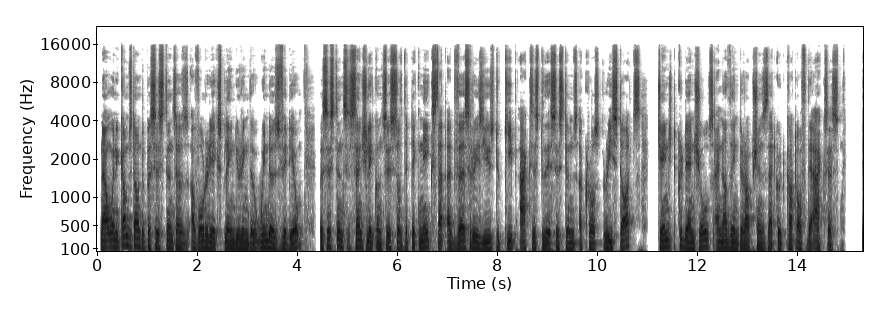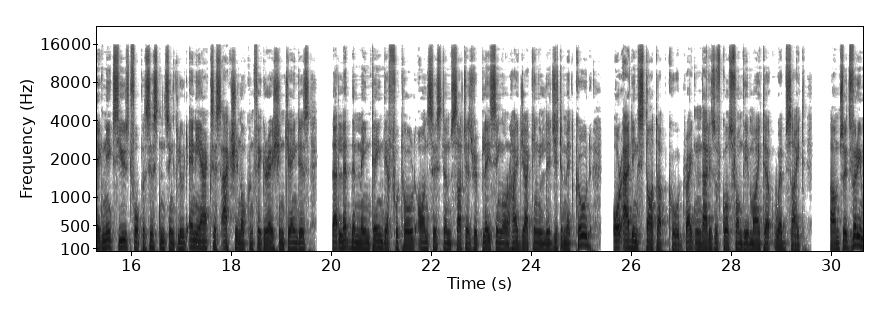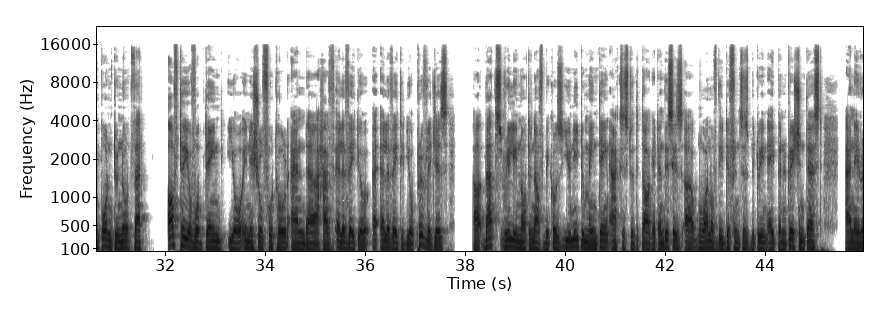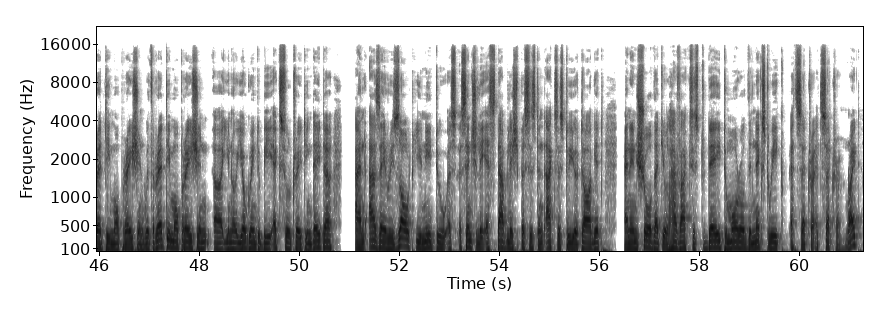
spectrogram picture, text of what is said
Now, when it comes down to persistence, as I've already explained during the Windows video, persistence essentially consists of the techniques that adversaries use to keep access to their systems across restarts, changed credentials, and other interruptions that could cut off their access. Techniques used for persistence include any access action or configuration changes that let them maintain their foothold on systems such as replacing or hijacking legitimate code or adding startup code, right? And that is of course from the MITRE website. Um, so it's very important to note that after you've obtained your initial foothold and uh, have elevate your, uh, elevated your privileges, uh, that's really not enough because you need to maintain access to the target. And this is uh, one of the differences between a penetration test and a red team operation. With a red team operation, uh, you know, you're going to be exfiltrating data. And as a result, you need to essentially establish persistent access to your target and ensure that you'll have access today, tomorrow, the next week, etc., etc., right?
